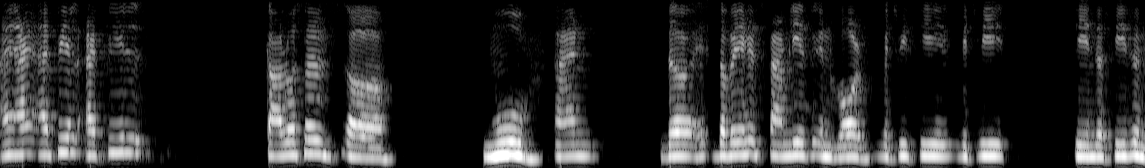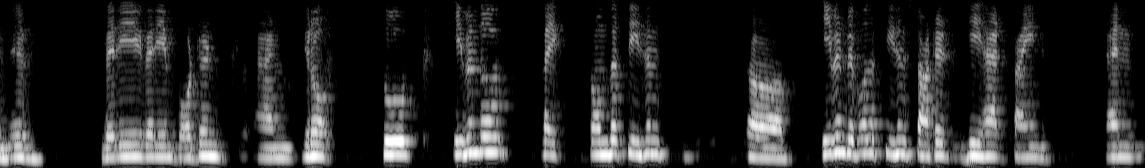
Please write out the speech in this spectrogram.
I, I, I feel I feel Carlos's uh, move and the the way his family is involved, which we see which we see in the season, is very very important. And you know, to even though like from the seasons, uh, even before the season started, he had signed, and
